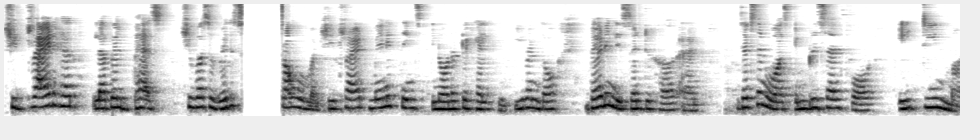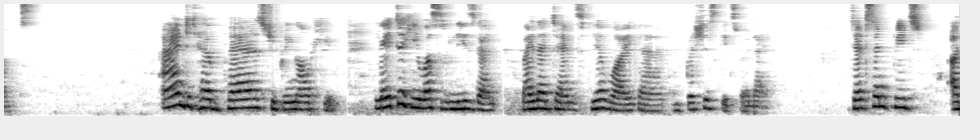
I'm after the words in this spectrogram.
She tried her level best. She was a very strong woman. She tried many things in order to help him, even though they didn't listen to her and Judson was imprisoned for 18 months and did her best to bring out him. Later he was released and by that time his dear wife and, precious kids were dead. Judson pitched a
